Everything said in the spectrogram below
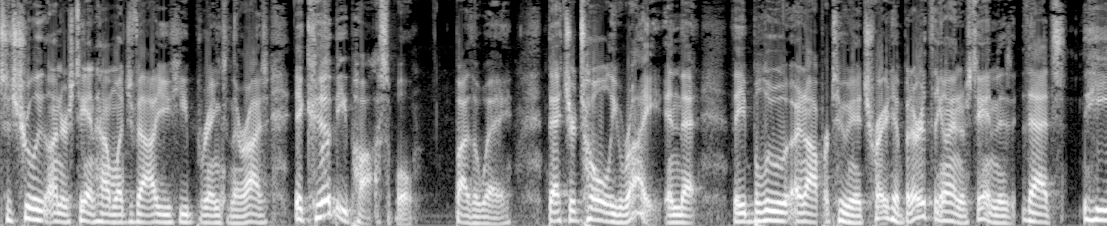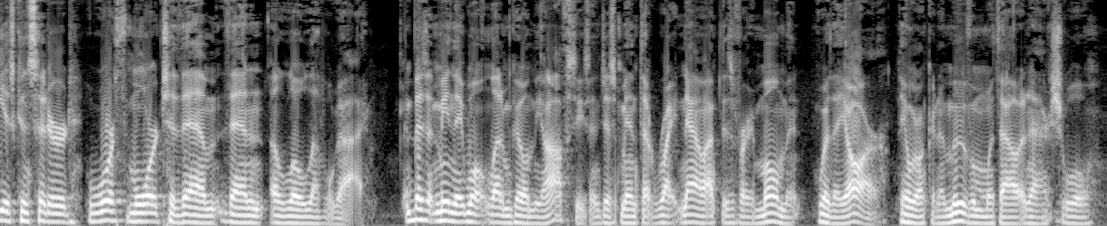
to truly understand how much value he brings in their eyes. It could be possible by the way, that you're totally right and that they blew an opportunity to trade him. But everything I understand is that he is considered worth more to them than a low level guy. It doesn't mean they won't let him go in the offseason. It just meant that right now, at this very moment where they are, they weren't going to move him without an actual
